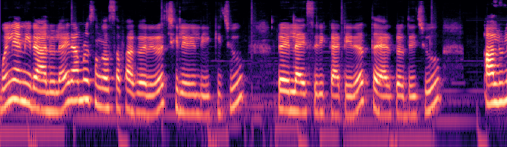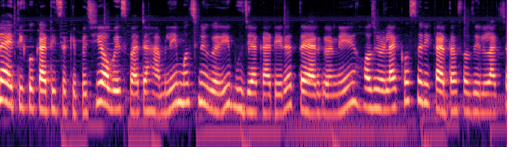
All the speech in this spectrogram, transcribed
मैले यहाँनिर आलुलाई राम्रोसँग सफा गरेर छिलेर लिएकी छु र यसलाई यसरी काटेर तयार गर्दैछु। आलुलाई यतिको काटिसकेपछि अब यसबाट हामीले मसिनो गरी भुजिया काटेर तयार गर्ने। हजुरलाई कसरी काट्दा सजिलो लाग्छ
